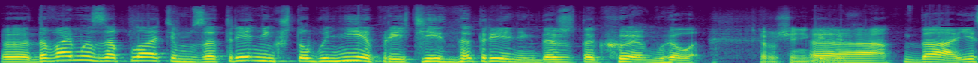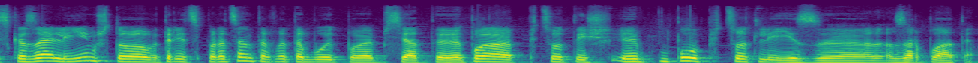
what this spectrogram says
Э, Давай мы заплатим за тренинг, чтобы не прийти на тренинг, даже такое было. Короче, негатив. А, да, и сказали им, что 30% это будет по, 50, э, по 500 тысяч, э, по 500 ли из э, зарплаты.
